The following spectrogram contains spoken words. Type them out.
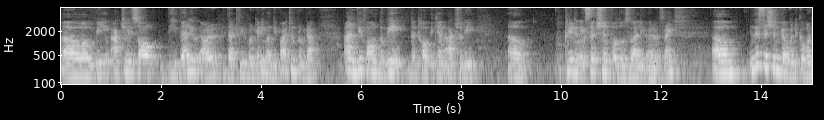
Uh, we actually saw the value error that we were getting on the Python program and we found the way that how we can actually um, create an exception for those value errors, right? Um, in this session we are going to cover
